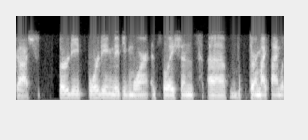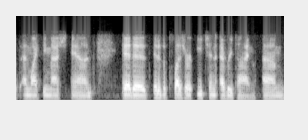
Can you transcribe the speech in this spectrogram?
gosh, 30, 40, maybe more installations uh, during my time with NYC Mesh. And it is it is a pleasure each and every time. Um,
